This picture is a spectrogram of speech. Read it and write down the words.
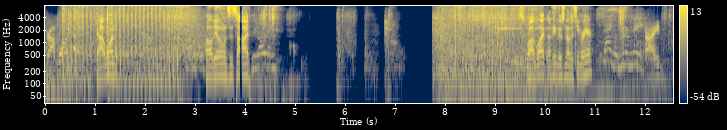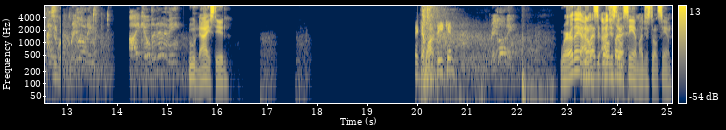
Drop one. Got one. Oh, the other one's inside. Reloading. Squad wiped. I think there's another team right here. Tango near me. Nah, he, Nice. Reloading. I killed an enemy. Ooh, nice, dude. picked up What? a beacon. Reloading. Where are they? I don't. might I just for don't see him. I just don't see him.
